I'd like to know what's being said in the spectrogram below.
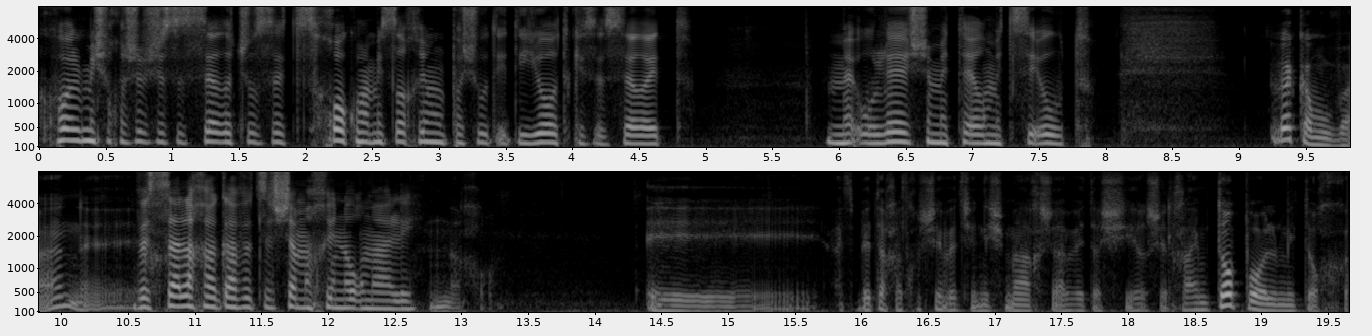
כל מי שחושב שזה סרט שעושה צחוק מהמזרחים הוא פשוט אידיוט, כי זה סרט מעולה שמתאר מציאות. וכמובן... אה, וסאלח, אגב, יוצא שם הכי נורמלי. נכון. אה, אז בטח את חושבת שנשמע עכשיו את השיר של חיים טופול מתוך...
